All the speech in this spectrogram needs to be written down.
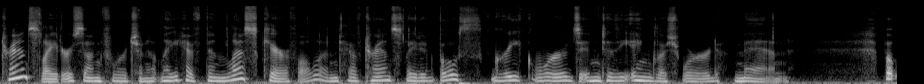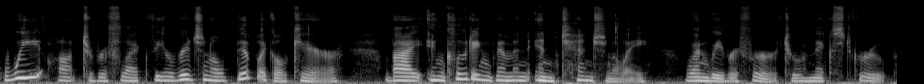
Translators, unfortunately, have been less careful and have translated both Greek words into the English word man. But we ought to reflect the original biblical care by including women intentionally when we refer to a mixed group,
